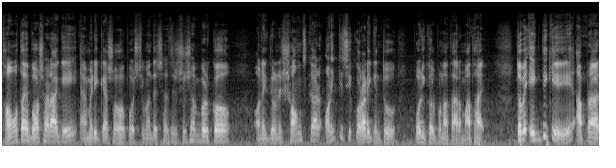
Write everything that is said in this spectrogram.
ক্ষমতায় বসার আগেই আমেরিকা সহ পশ্চিমাদের সাথে সুসম্পর্ক, অনেক ধরনের সংস্কার, অনেক কিছু করারই কিন্তু পরিকল্পনা তার মাথায়। তবে একদিকে আপনার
